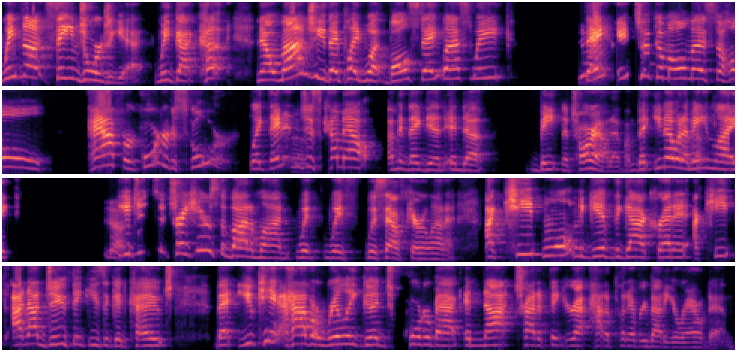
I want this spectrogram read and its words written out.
we've not seen Georgia yet. We've got cut now. Mind you, they played what Ball State last week. yeah. They it took them almost a whole half or quarter to score. Like they didn't just come out. I mean, they did end up beating the tar out of them, but you know what I mean. Like yeah. you just Trey. Here's the bottom line with with with South Carolina. I keep wanting to give the guy credit. I keep, and I do think he's a good coach. But you can't have a really good quarterback and not try to figure out how to put everybody around him.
